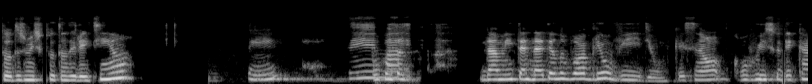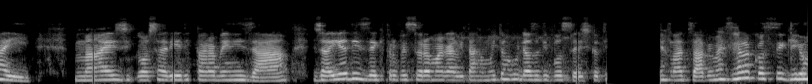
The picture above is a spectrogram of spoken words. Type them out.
todos me escutam direitinho? Sim. Sim, conta da minha internet eu não vou abrir o vídeo, porque senão corro o risco de cair. Mas gostaria de parabenizar. Já ia dizer que a professora Magali estava muito orgulhosa de vocês, que eu tinha no WhatsApp, mas ela conseguiu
